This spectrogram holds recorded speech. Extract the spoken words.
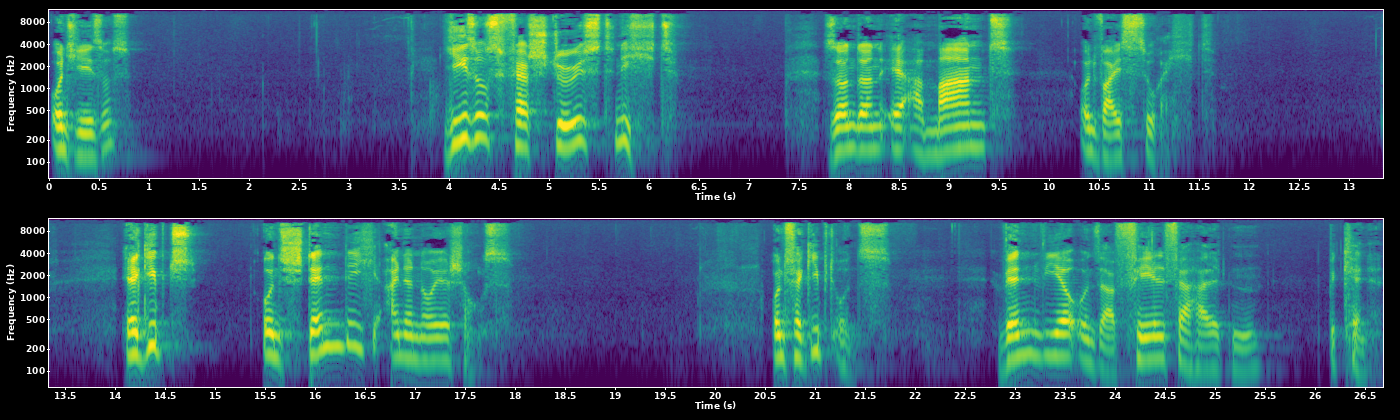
Und Jesus? Jesus verstößt nicht, sondern er ermahnt und weist zurecht. Er gibt uns ständig eine neue Chance und vergibt uns, wenn wir unser Fehlverhalten bekennen.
